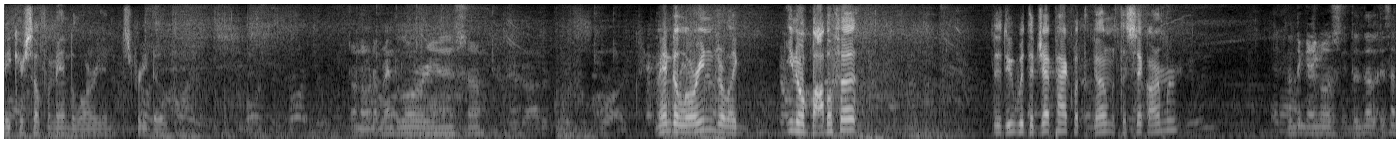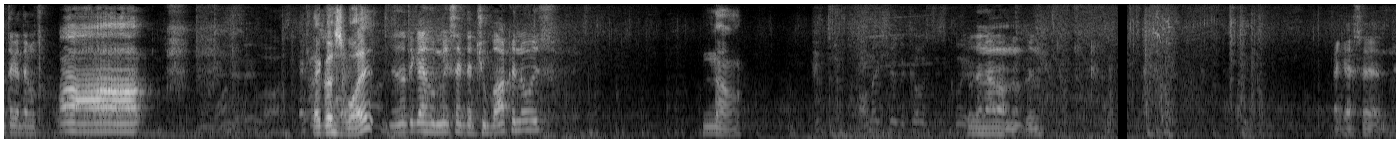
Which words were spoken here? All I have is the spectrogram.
Make yourself a Mandalorian. It's pretty dope. Don't know what a Mandalorian is, so. Mandalorians are like, you know, Boba Fett. The dude with the jetpack with the gun with the sick armor. Is that the guy goes? Is that the guy that goes? Ah! That goes what? Is that the guy who makes like the Chewbacca noise? No. I'll make sure the coast is clear. Well, then I don't know. Then, like I said,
